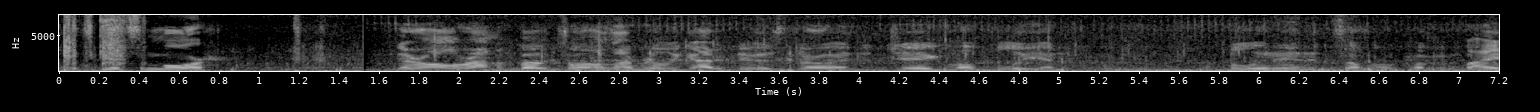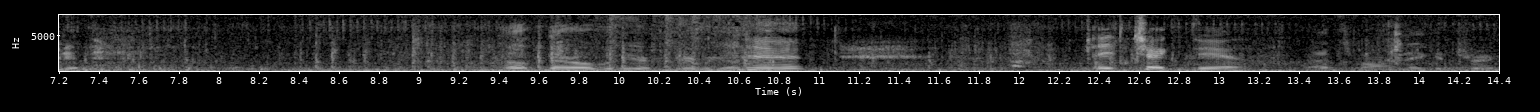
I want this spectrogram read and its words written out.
Let's get some more. They're all around the boat, so all I really got to do is throw in the jig, hopefully, and pull it in, and someone will come and bite it. Oh, they're over here. Here we go. they tricked you. That's fine. They can trick.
